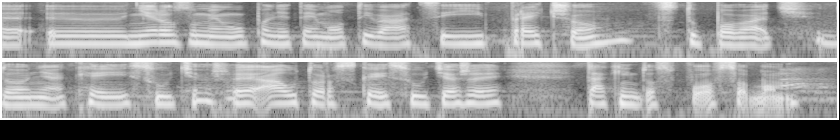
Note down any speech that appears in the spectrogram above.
e, nerozumiem úplne tej motivácii, prečo vstupovať do nejakej súťaže, autorskej súťaže takýmto spôsobom.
